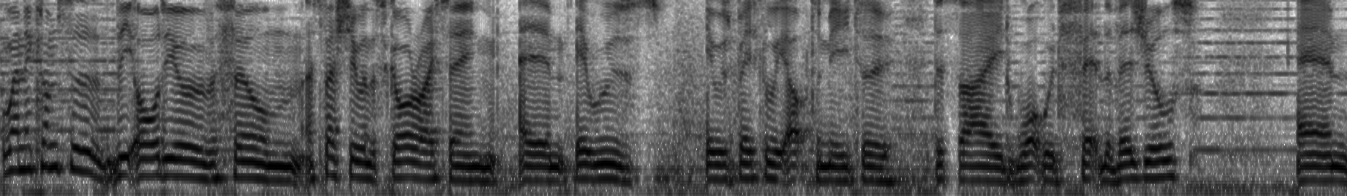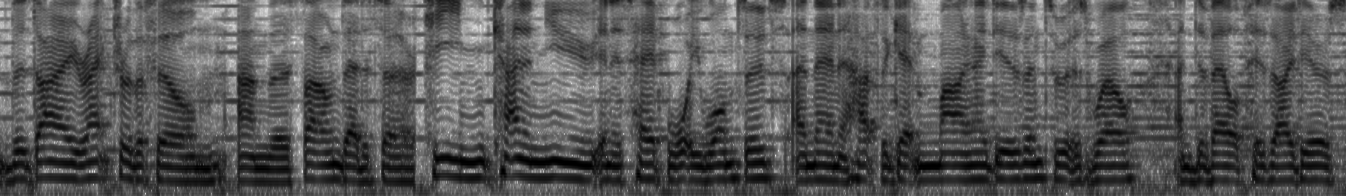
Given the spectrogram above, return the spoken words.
When it comes to the audio of the film, especially with the score writing, um, it was it was basically up to me to decide what would fit the visuals. Um, the director of the film and the sound editor, he kind of knew in his head what he wanted, and then it had to get my ideas into it as well and develop his ideas.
